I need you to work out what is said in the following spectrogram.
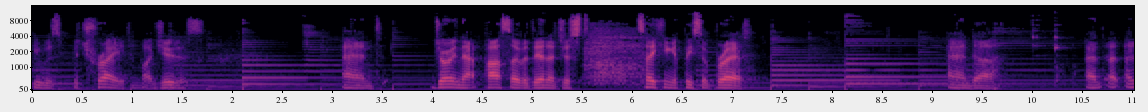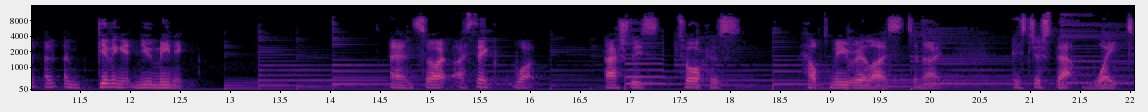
he was betrayed by Judas. And during that Passover dinner just taking a piece of bread and, uh, and, and, and, giving it new meaning. And so I, I think what Ashley's talk has helped me realize tonight is just that weight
